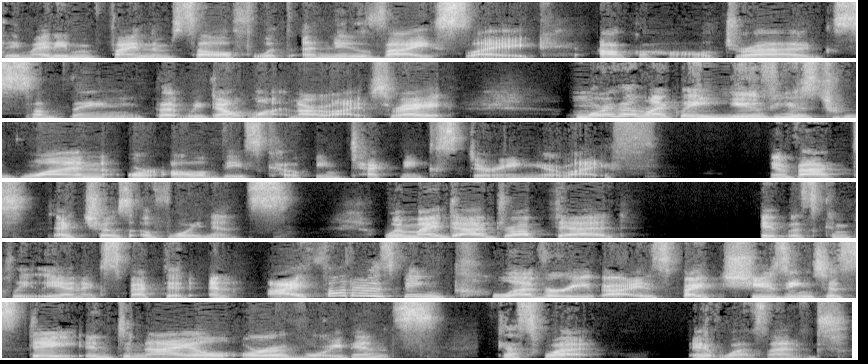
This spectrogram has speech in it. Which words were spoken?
they might even find themselves with a new vice like alcohol, drugs, something that we don't want in our lives, right? more than likely you've used one or all of these coping techniques during your life. In fact, I chose avoidance. When my dad dropped dead, it was completely unexpected. And I thought I was being clever, you guys, by choosing to stay in denial or avoidance. Guess what? It wasn't.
